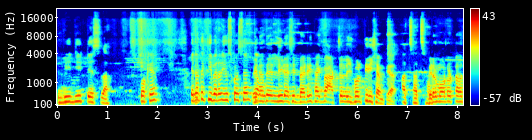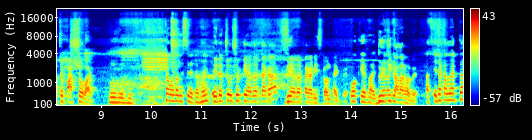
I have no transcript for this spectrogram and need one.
বিডি টেসলা ওকে এটাতে কি ব্যাটারি ইউজ করছেন? এটাতে লিড অ্যাসিড ব্যাটারি থাকবে আটচল্লিশ ভোল্ট তিরিশ অ্যাম্পিয়ার আচ্ছা আচ্ছা। এটার মোটরটা হচ্ছে পাঁচশো ওয়াট হুম হুম হুম। কেমন দাম দিচ্ছেন এটা ভাই? এটা চৌষট্টি হাজার টাকা দুই হাজার টাকা ডিসকাউন্ট থাকবে। ওকে ভাই দুইটি কালার হবে। আচ্ছা এটা কালার একটা?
